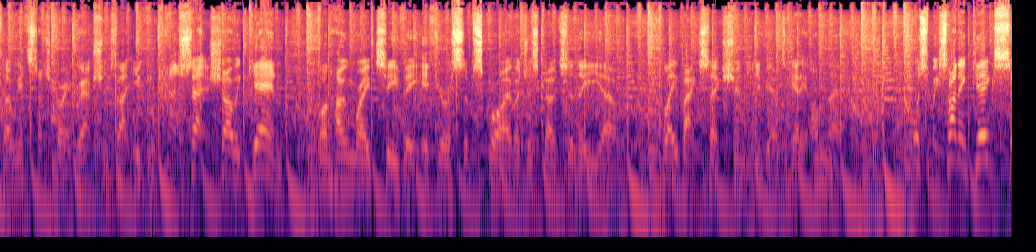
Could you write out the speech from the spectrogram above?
uh, we had such a great reaction to that. You can catch that show again on Home Rave TV if you're a subscriber. Just go to the uh, playback section and you'll be able to get it on there. Well, some exciting gigs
